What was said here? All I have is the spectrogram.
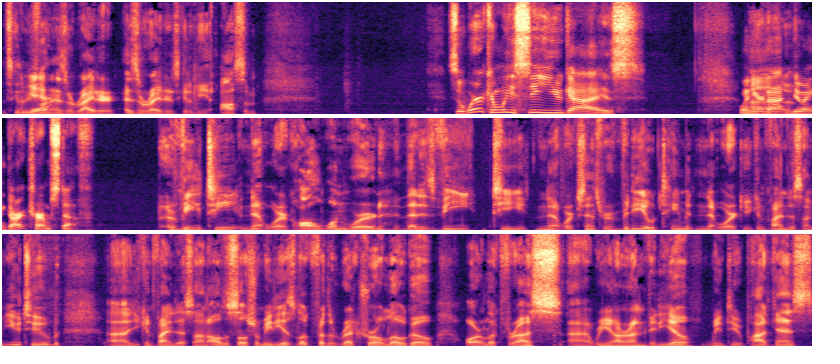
It's gonna be Yeah. fun as a writer. As a writer, it's gonna be awesome. So where can we see you guys when you're Uh, not doing Dark Charm stuff. VT Network, all one word. That is VT Network. Stands for Videotainment Network. You can find us on YouTube. Uh, you can find us on all the social medias. Look for the retro logo or look for us. Uh, we are on video. We do podcasts.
